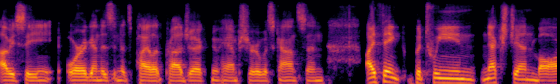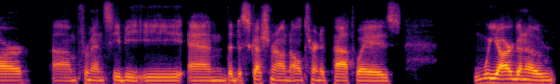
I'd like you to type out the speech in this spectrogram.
Obviously, Oregon is in its pilot project, New Hampshire, Wisconsin. I think between next gen bar um, from NCBE and the discussion around alternative pathways, we are going to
